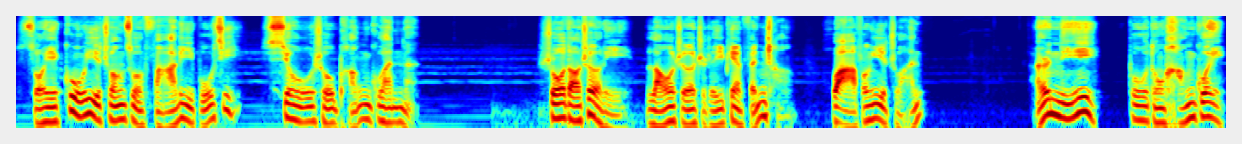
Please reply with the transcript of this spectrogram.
所以故意装作法力不济，袖手旁观呢。说到这里，老者指着一片坟场，话锋一转：“而你不懂行规，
